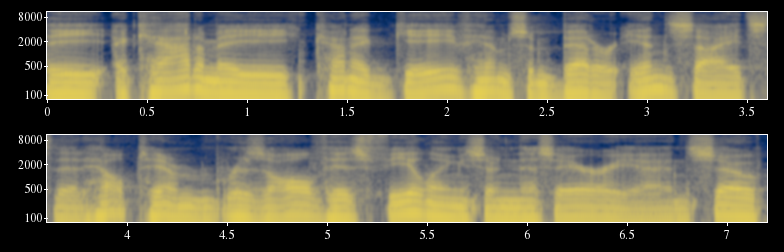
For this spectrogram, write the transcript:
the academy kind of gave him some better insights that helped him resolve his feelings in this area. And so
